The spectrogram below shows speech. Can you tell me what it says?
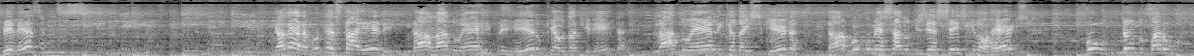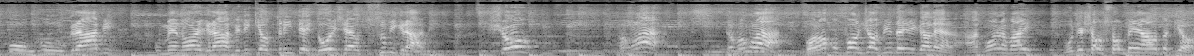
Beleza? Galera, vou testar ele, tá? Lá do R primeiro, que é o da direita, lá do L, que é o da esquerda, tá? Vou começar no 16 kHz voltando para o, o, o grave, o menor grave ali, que é o 32, já é o subgrave. Show? Vamos lá? Então vamos lá. Coloca o fone de ouvido aí, galera. Agora vai, vou deixar o som bem alto aqui, ó.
